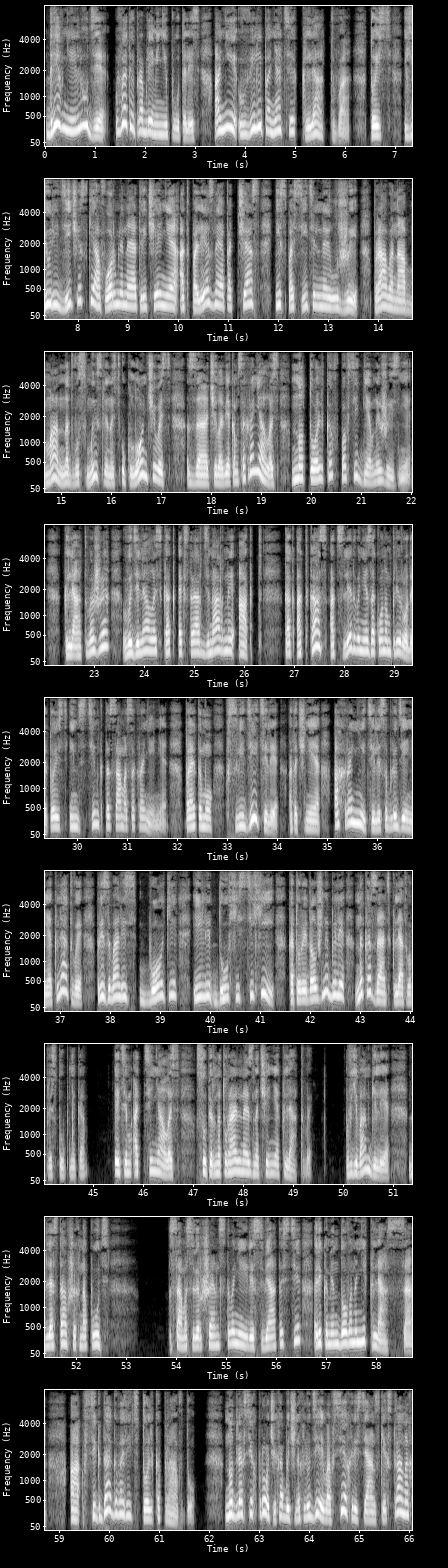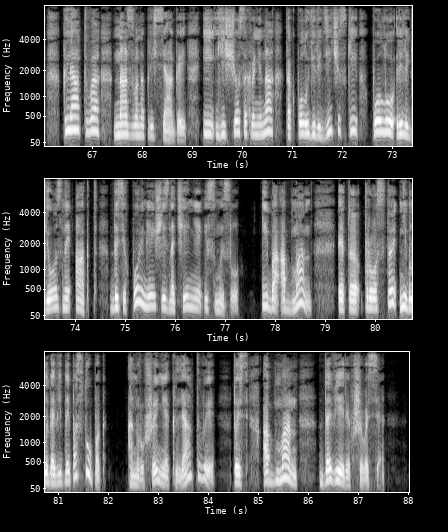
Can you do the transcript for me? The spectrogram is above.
Древние люди в этой проблеме не путались. Они ввели понятие «клятва», то есть юридически оформленное отречение от полезной, а подчас и спасительной лжи, право на обман, на двусмысленность, уклончивость за человеком сохранялось, но только в повседневной жизни. Клятва же выделялась как экстраординарный акт – как отказ от следования законам природы, то есть инстинкта самосохранения. Поэтому в свидетели, а точнее охранители соблюдения клятвы, призывались боги или духи стихий, которые должны были наказать клятву преступника. Этим оттенялось супернатуральное значение клятвы. В Евангелии для ставших на путь самосовершенствования или святости рекомендовано не клясться, а всегда говорить только правду. Но для всех прочих обычных людей во всех христианских странах клятва названа присягой и еще сохранена как полуюридический, полурелигиозный акт, до сих пор имеющий значение и смысл. Ибо обман — это просто неблаговидный поступок, а нарушение клятвы, то есть обман доверившегося,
